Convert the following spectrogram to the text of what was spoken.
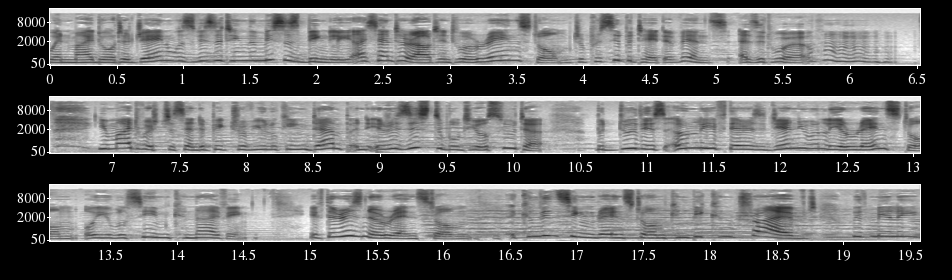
When my daughter Jane was visiting the Mrs. Bingley, I sent her out into a rainstorm to precipitate events, as it were. you might wish to send a picture of you looking damp and irresistible to your suitor, but do this only if there is genuinely a rainstorm, or you will seem conniving. If there is no rainstorm, a convincing rainstorm can be contrived with merely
